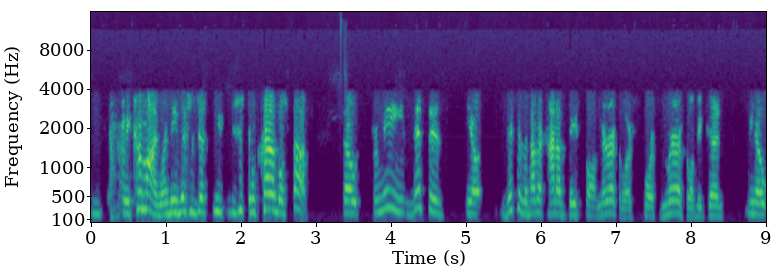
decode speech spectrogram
I mean, come on, Wendy, this is just, this is just incredible stuff. So for me, this is, you know, this is another kind of baseball miracle or sports miracle because, you know,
